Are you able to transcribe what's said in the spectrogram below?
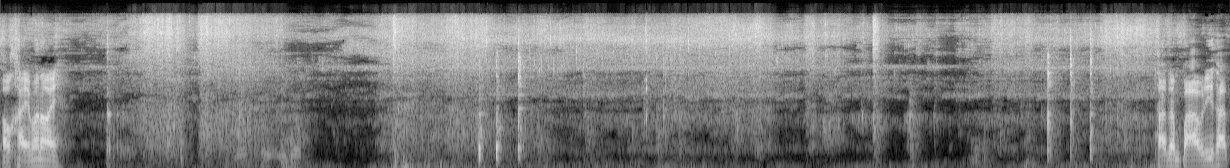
เอาไข่มาหน่อย ทัดน้ำปลาวันนี้ทัด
